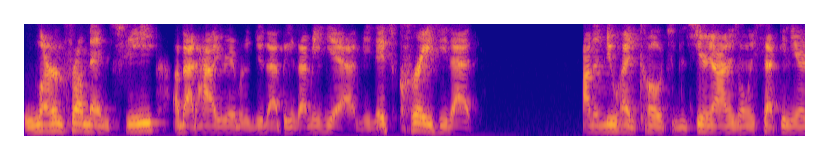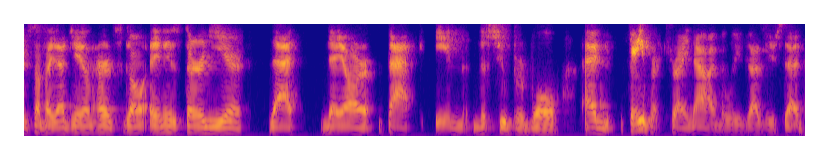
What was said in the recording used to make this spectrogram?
learn from and see about how you're able to do that. Because I mean, yeah, I mean, it's crazy that on a new head coach, and Sirianni's only second year and stuff like that, Jalen Hurts go in his third year that they are back in the Super Bowl and favorites right now, I believe, as you said,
